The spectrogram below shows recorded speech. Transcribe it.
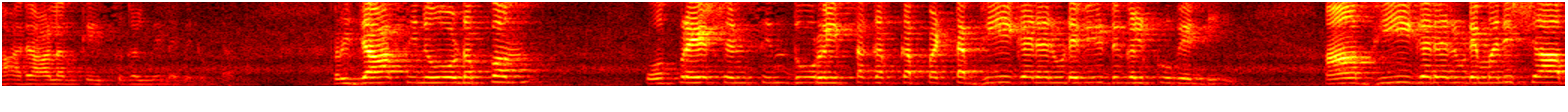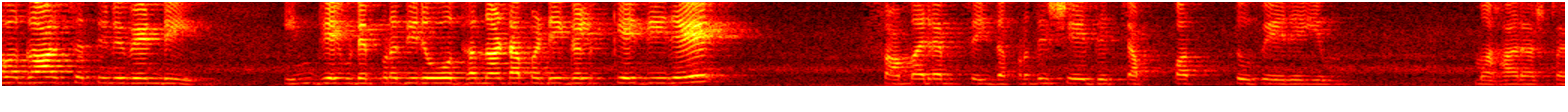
ധാരാളം കേസുകൾ നിലവിലുണ്ട്. റിജാസിനോടൊപ്പം ഓപ്പറേഷൻ സിന്ദൂറിൽ തകർക്കപ്പെട്ട ഭീകരരുടെ വീടുകൾക്കു വേണ്ടി ആ ഭീകരരുടെ മനുഷ്യാവകാശത്തിനു വേണ്ടി ഇന്ത്യയുടെ പ്രതിരോധ നടപടികൾക്കെതിരെ സമരം ചെയ്ത പ്രതിഷേധിച്ച പത്തു പേരെയും മഹാരാഷ്ട്ര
